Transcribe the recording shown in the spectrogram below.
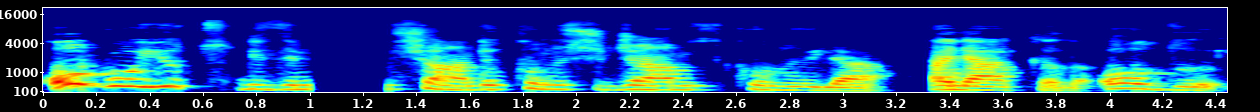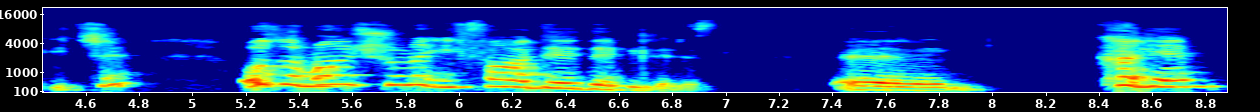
o boyut bizim şu anda konuşacağımız konuyla alakalı olduğu için o zaman şunu ifade edebiliriz. E, kalem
